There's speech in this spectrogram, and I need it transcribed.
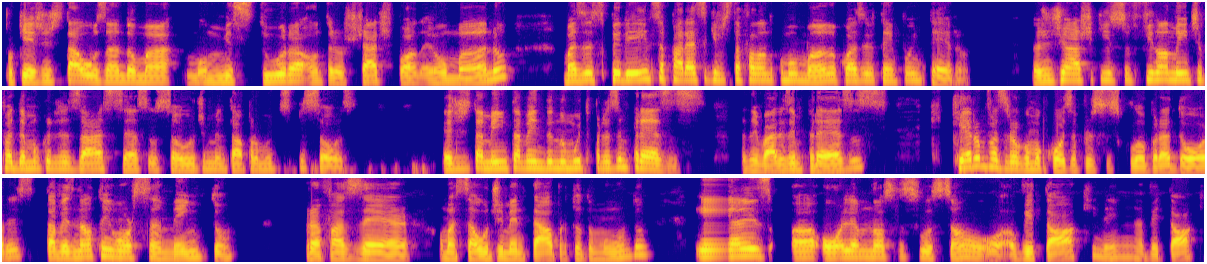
Porque a gente está usando uma, uma mistura entre o chatbot e o humano, mas a experiência parece que você está falando como humano quase o tempo inteiro. Então, a gente acha que isso finalmente vai democratizar acesso à saúde mental para muitas pessoas. A gente também está vendendo muito para as empresas. Então, tem várias empresas que querem fazer alguma coisa para os seus colaboradores, talvez não tenham orçamento para fazer uma saúde mental para todo mundo, e eles uh, olham nossa solução, o VTalk, né, a VTalk,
